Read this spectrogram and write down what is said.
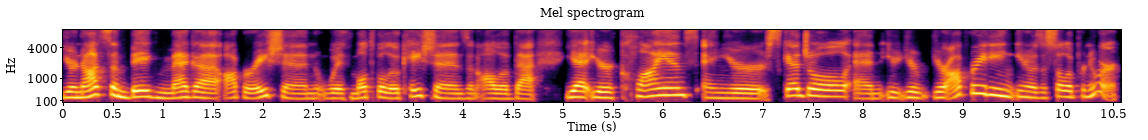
you're not some big mega operation with multiple locations and all of that. Yet your clients and your schedule and you're you're, operating, you know, as a solopreneur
